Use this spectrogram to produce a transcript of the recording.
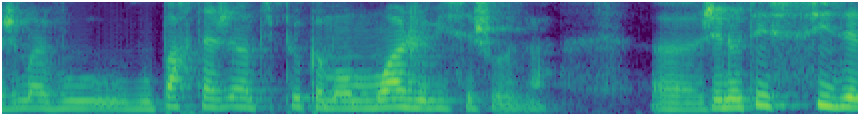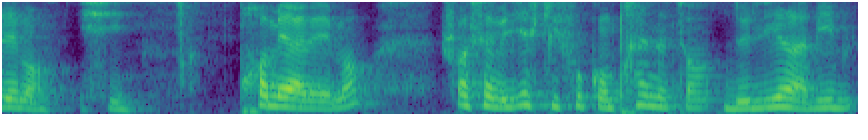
j'aimerais vous, vous, partager un petit peu comment moi je vis ces choses-là. J'ai noté six éléments ici. Premier élément, je crois que ça veut dire qu'il faut qu'on prenne le temps de lire la Bible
